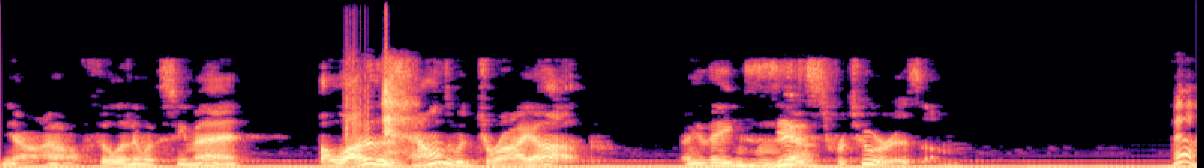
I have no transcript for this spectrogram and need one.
you know, I don't know, fill it in with cement, a lot of those towns would dry up. I mean, they mm-hmm. exist yeah. for tourism. Yeah.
